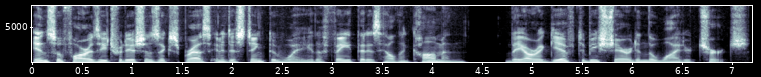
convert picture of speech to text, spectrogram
Insofar as these traditions express in a distinctive way the faith that is held in common, they are a gift to be shared in the wider church.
